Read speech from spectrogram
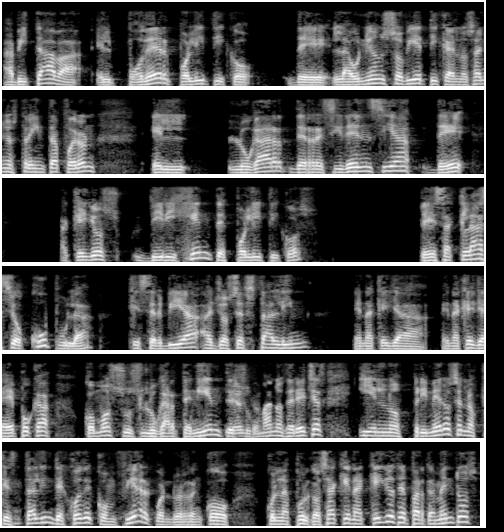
habitaba el poder político de la Unión Soviética en los años 30, fueron el lugar de residencia de aquellos dirigentes políticos de esa clase o cúpula que servía a Joseph Stalin en aquella, en aquella época como sus lugartenientes, sus manos derechas, y en los primeros en los que Stalin dejó de confiar cuando arrancó con la purga. O sea que en aquellos departamentos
